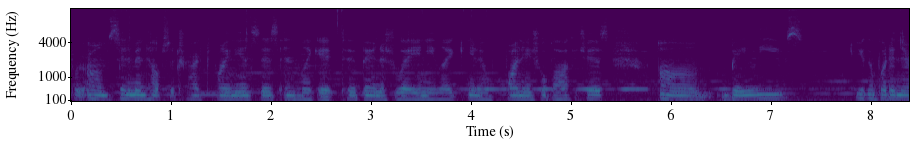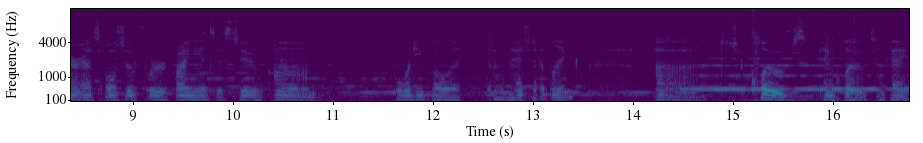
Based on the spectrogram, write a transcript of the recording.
For, um, cinnamon helps attract finances and like it to banish away any like you know financial blockages. Um, bay leaves you can put in there. That's also for finances too. Um, what do you call it? Um, headset a blank. Uh, cloves and cloves okay?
